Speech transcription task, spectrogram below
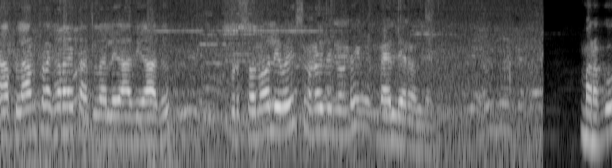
నా ప్లాన్ ప్రకారం అయితే అట్లా లేదు అది కాదు. ఇప్పుడు సొనోలి పోయి సొనోలి నుండి బయలుదేరాలి మనకు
